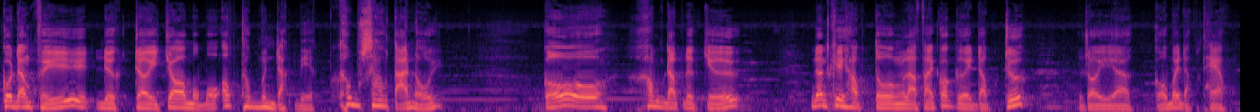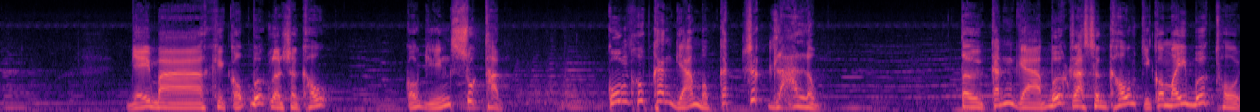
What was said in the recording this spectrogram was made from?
Cô Nam Phỉ được trời cho một bộ óc thông minh đặc biệt, không sao tả nổi. Cô không đọc được chữ, nên khi học tuồng là phải có người đọc trước, rồi à, cô mới đọc theo. Vậy mà khi cô bước lên sân khấu, cô diễn xuất thần, cuốn hút khán giả một cách rất lạ lùng. Từ cánh gà bước ra sân khấu chỉ có mấy bước thôi,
